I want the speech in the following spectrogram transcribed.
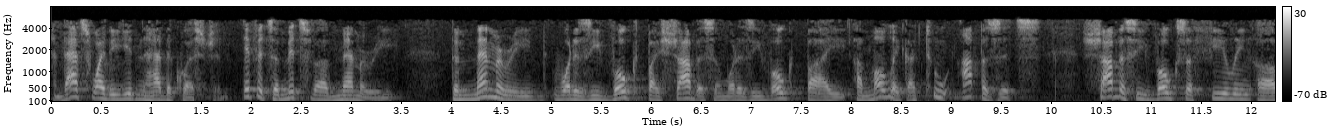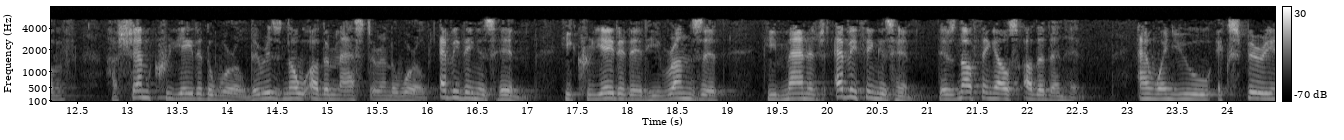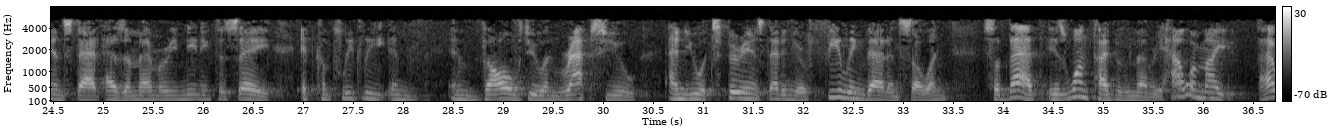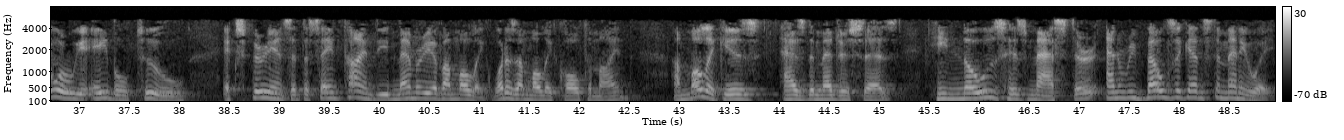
And that's why the Yidden had the question. If it's a mitzvah of memory, the memory, what is evoked by Shabbos and what is evoked by Amalek are two opposites. Shabbos evokes a feeling of Hashem created the world. There is no other master in the world. Everything is Him. He created it, He runs it, He managed, everything is Him. There's nothing else other than Him. And when you experience that as a memory, meaning to say it completely in, involves you and wraps you, and you experience that and you're feeling that and so on, so that is one type of memory. How am I? How are we able to experience at the same time the memory of Amalek? What does Amalek call to mind? Amalek is, as the Medrash says, he knows his master and rebels against him anyway.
